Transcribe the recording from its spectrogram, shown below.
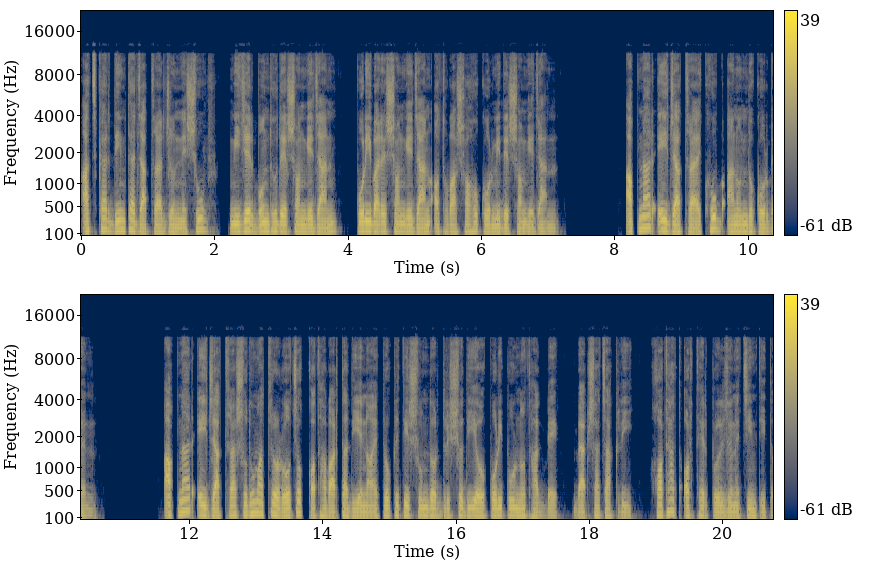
আজকার দিনটা যাত্রার জন্যে শুভ। নিজের বন্ধুদের সঙ্গে যান, পরিবারের সঙ্গে যান অথবা সহকর্মীদের সঙ্গে যান। আপনার এই যাত্রায় খুব আনন্দ করবেন। আপনার এই যাত্রা শুধুমাত্র রোচক কথাবার্তা দিয়ে নয়, প্রকৃতির সুন্দর দৃশ্য দিয়েও পরিপূর্ণ থাকবে। ব্যবসা, চাকরি, হঠাৎ অর্থের প্রয়োজনে চিন্তিত।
